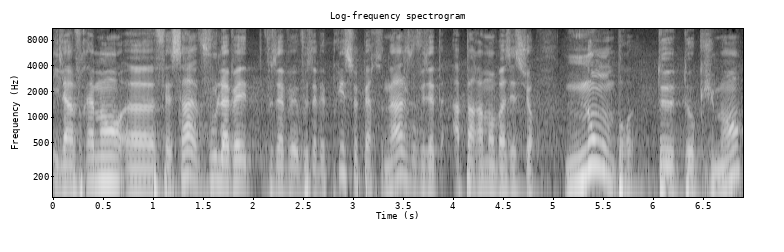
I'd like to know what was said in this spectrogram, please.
il a vraiment fait ça. Vous, vous, avez, vous avez pris ce personnage, vous vous êtes apparemment basé sur nombre de documents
